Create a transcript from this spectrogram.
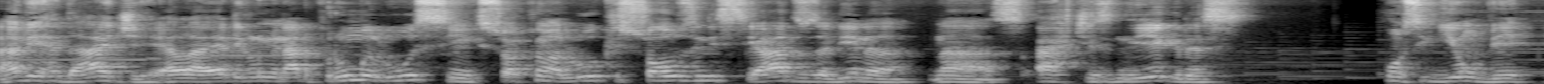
Na verdade, ela era iluminada por uma lua, sim, só que uma lua que só os iniciados ali na, nas artes negras conseguiam ver,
